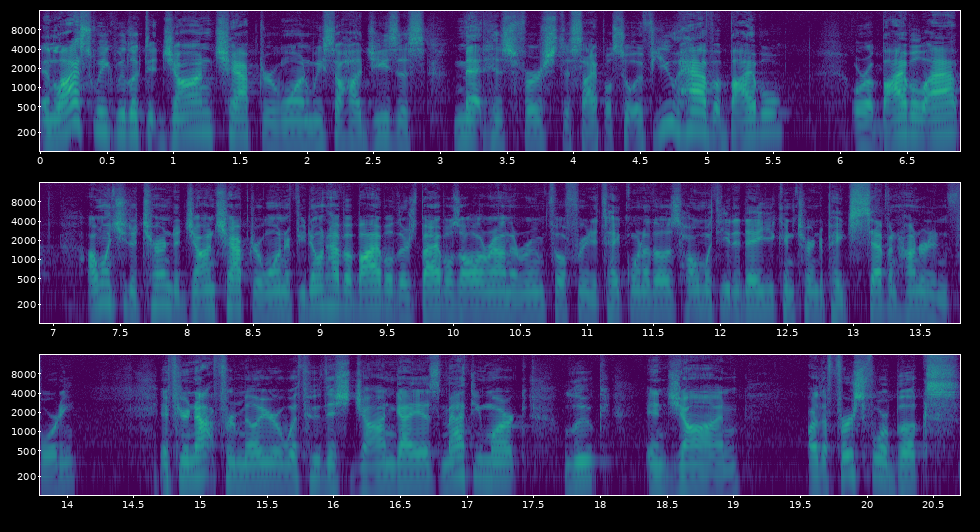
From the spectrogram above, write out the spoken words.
And last week we looked at John chapter 1. We saw how Jesus met his first disciple. So if you have a Bible or a Bible app, I want you to turn to John chapter 1. If you don't have a Bible, there's Bibles all around the room. Feel free to take one of those home with you today. You can turn to page 740. If you're not familiar with who this John guy is, Matthew, Mark, Luke, and John are the first four books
